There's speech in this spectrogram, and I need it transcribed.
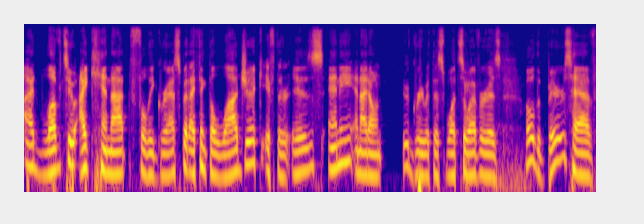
I'd love to. I cannot fully grasp it. I think the logic, if there is any, and I don't agree with this whatsoever, is oh, the Bears have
